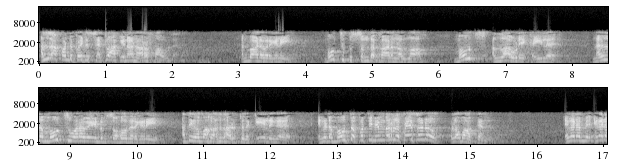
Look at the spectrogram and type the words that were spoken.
அல்லாஹ் கொண்டு போயிட்டு செட்டில் ஆக்கினான் அரபாவுல அன்பானவர்களே மௌத்துக்கு சொந்தக்காரன் அல்லாஹ். மவுத் அல்லாஹ்வுடைய கையில. நல்ல மவுத் வர வேண்டும் சகோதரர்களே. அதிகமாக அல்லா இடத்துல கேளுங்க. எங்கட மௌத்த பத்தி மெம்பர்ல பேசணும் உலமாக்கல் எங்கட எங்கட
